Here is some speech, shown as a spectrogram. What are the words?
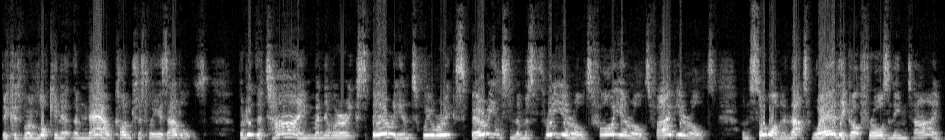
because we're looking at them now consciously as adults. But at the time when they were experienced, we were experiencing them as three year olds, four year olds, five year olds, and so on. And that's where they got frozen in time.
